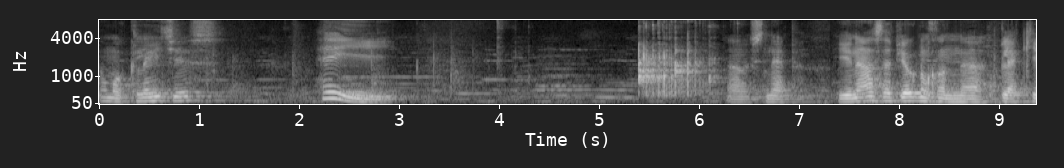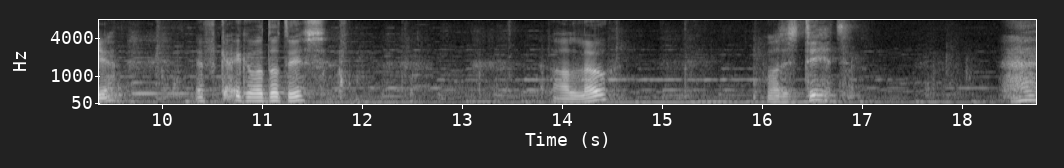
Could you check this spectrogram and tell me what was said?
Allemaal kleedjes. Hey. Oh, snap. Hiernaast heb je ook nog een eh, plekje. Even kijken wat dat is. Hallo? Wat is dit? Huh?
